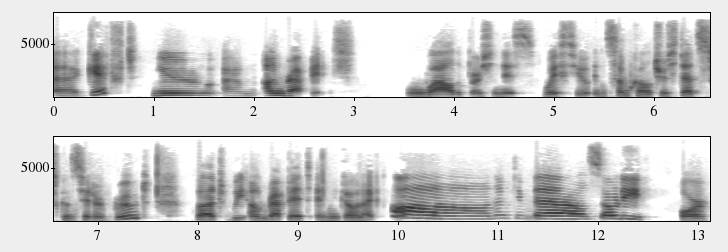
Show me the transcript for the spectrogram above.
a gift, you um, unwrap it while the person is with you. In some cultures, that's considered rude, but we unwrap it and we go like, oh, dankjewel, so lief. Or,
